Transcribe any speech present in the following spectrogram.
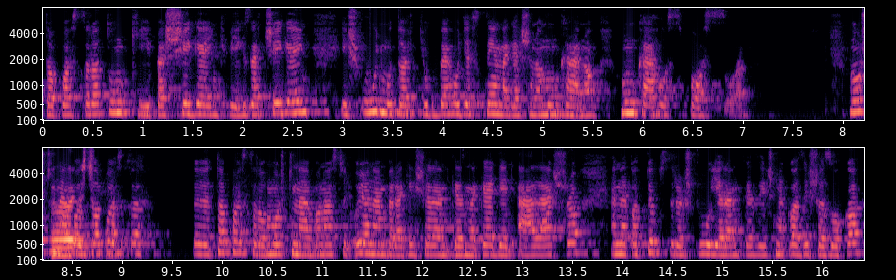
tapasztalatunk, képességeink, végzettségeink, és úgy mutatjuk be, hogy ez ténylegesen a munkának, munkához passzol. Mostanában tapasztal, tapasztalom mostanában azt, hogy olyan emberek is jelentkeznek egy-egy állásra, ennek a többszörös túljelentkezésnek az is az oka,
